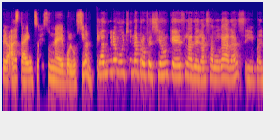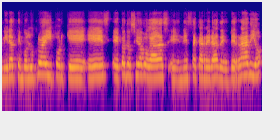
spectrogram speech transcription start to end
pero hasta eso es una evolución. Yo admiro mucho una profesión que es la de las abogadas y Palmira te involucro ahí porque es, he conocido abogadas en esta carrera de, de radio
